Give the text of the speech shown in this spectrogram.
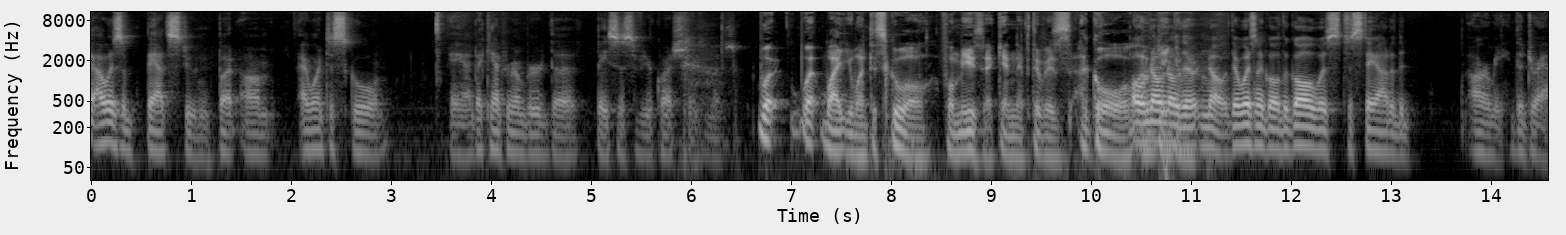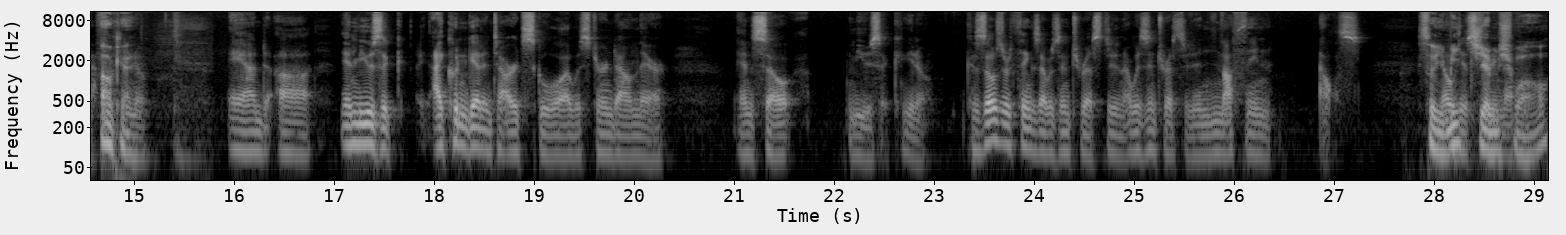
I was a bad student, but um, I went to school and I can't remember the basis of your question. But... What, what, why you went to school for music and if there was a goal? Oh, no, no, a- there, no, there wasn't a goal. The goal was to stay out of the army, the draft. Okay. You know? And uh, in music, I couldn't get into art school. I was turned down there. And so, music, you know, because those are things I was interested in. I was interested in nothing else. So you no meet history, Jim. Schwall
